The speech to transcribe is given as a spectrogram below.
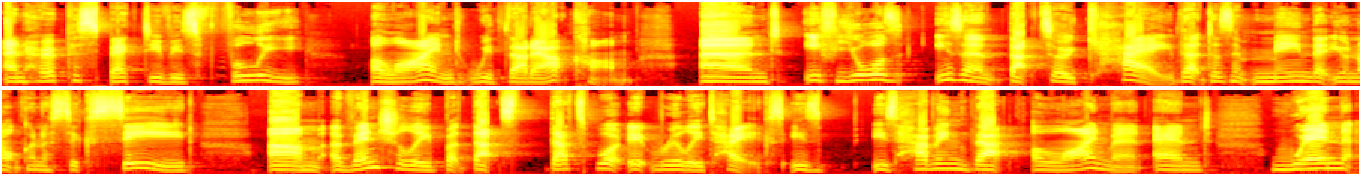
and her perspective is fully aligned with that outcome and if yours isn't, that's okay. That doesn't mean that you're not going to succeed um, eventually, but that's that's what it really takes is is having that alignment. And when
